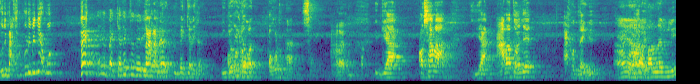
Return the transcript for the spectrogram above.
করি বাসন করিবি না আমার হ্যাঁ। থাকতো ধরি না না না অঘটন এখন গিয়া অসারা ইয়া আরা তাহলে এখন যাইবে বলি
